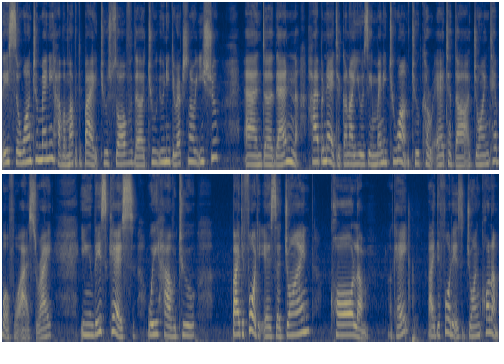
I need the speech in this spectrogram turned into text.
This one-to-many have a mapped by to solve the two unidirectional issue and uh, then Hibernate gonna using many to one to create the join table for us, right? In this case, we have to by default is a join column okay? By default is join column.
